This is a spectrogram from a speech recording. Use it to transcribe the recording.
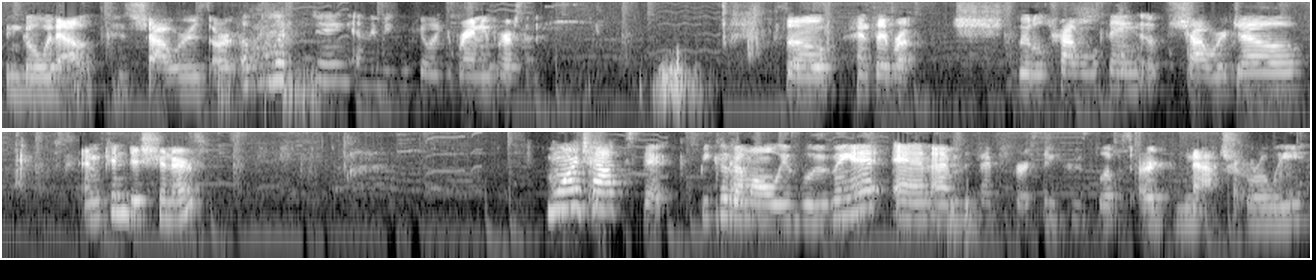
than go without because showers are uplifting and they make me feel like a brand new person. So hence I brought little travel thing of shower gel and conditioner more chapstick because I'm always losing it and I'm the type of person whose lips are naturally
